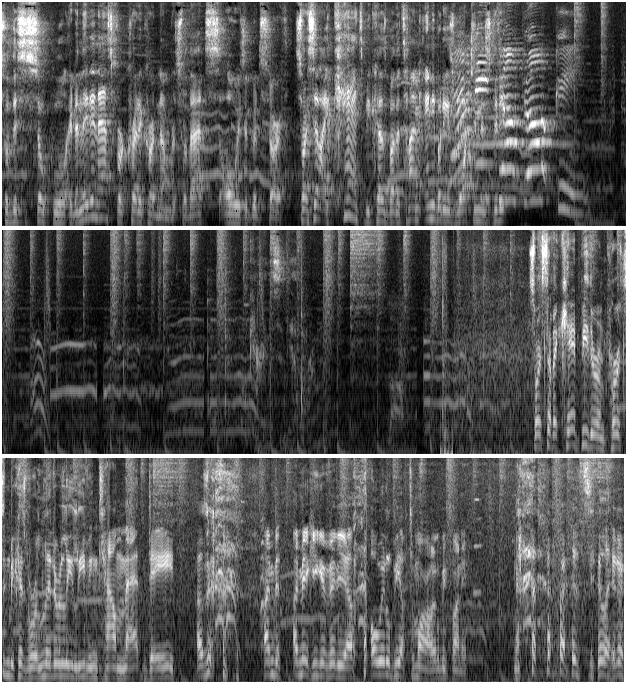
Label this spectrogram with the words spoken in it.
So this is so cool. And they didn't ask for a credit card number, so that's always a good start. So I said I can't because by the time anybody is watching this video... Stop talking. Carry this in the other room. So I said I can't be there in person because we're literally leaving town that day. I'm, I'm making a video. Oh, it'll be up tomorrow. It'll be funny. See you later.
